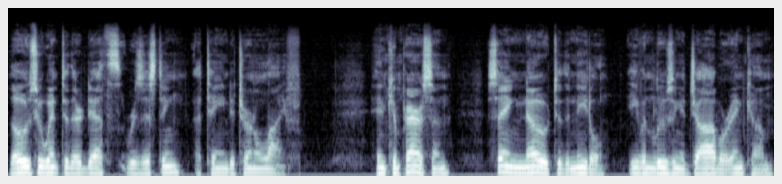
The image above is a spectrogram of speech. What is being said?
Those who went to their deaths resisting attained eternal life. In comparison, Saying no to the needle, even losing a job or income,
